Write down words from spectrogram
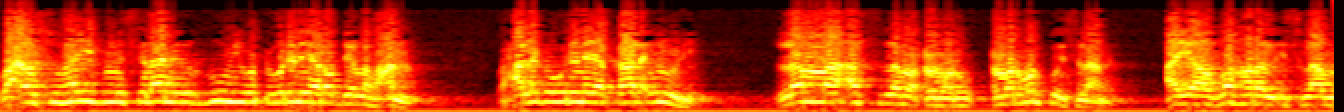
Wa can suhayb bni sinaan irumi wuxuu warinaya radi allahu canhu waxaa laga warinaya qaala inuu yihi lamaa aslama cumaru cumar markuu islaamay ayaa dahara alislaamu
